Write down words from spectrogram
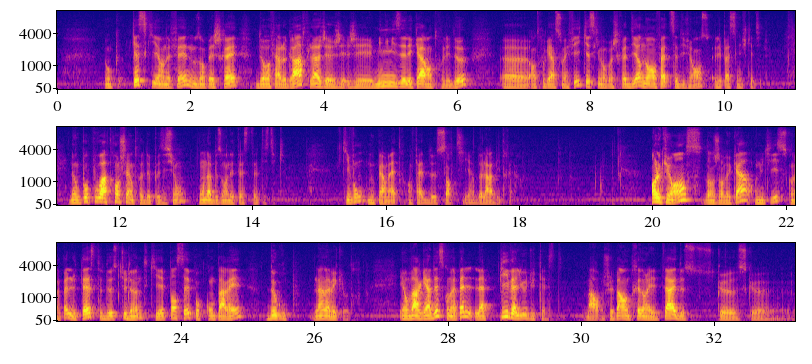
Donc, qu'est-ce qui, en effet, nous empêcherait de refaire le graphe? Là, j'ai minimisé l'écart entre les deux, euh, entre garçons et filles. Qu'est-ce qui m'empêcherait de dire, non, en fait, cette différence, elle n'est pas significative? Donc, pour pouvoir trancher entre deux positions, on a besoin des tests statistiques qui vont nous permettre en fait de sortir de l'arbitraire. En l'occurrence, dans ce genre de cas, on utilise ce qu'on appelle le test de student qui est pensé pour comparer deux groupes, l'un avec l'autre. Et on va regarder ce qu'on appelle la p-value du test. je ne vais pas entrer dans les détails de ce que, ce que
